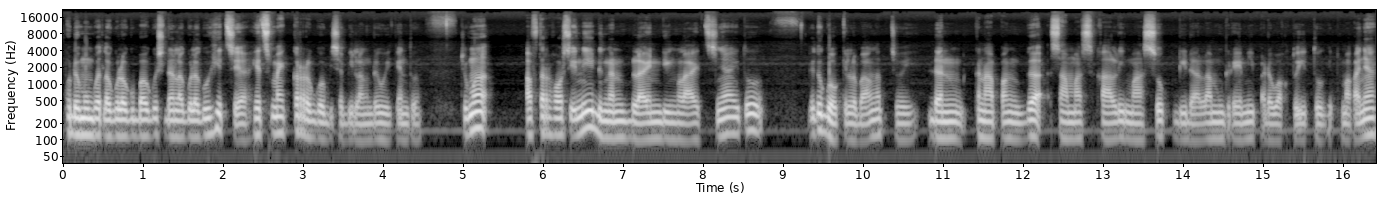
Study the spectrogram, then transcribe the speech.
udah membuat lagu-lagu bagus dan lagu-lagu hits ya, hits maker gue bisa bilang The Weeknd tuh. Cuma After Hours ini dengan blinding lights-nya itu itu gokil banget cuy. Dan kenapa enggak sama sekali masuk di dalam Grammy pada waktu itu gitu. Makanya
